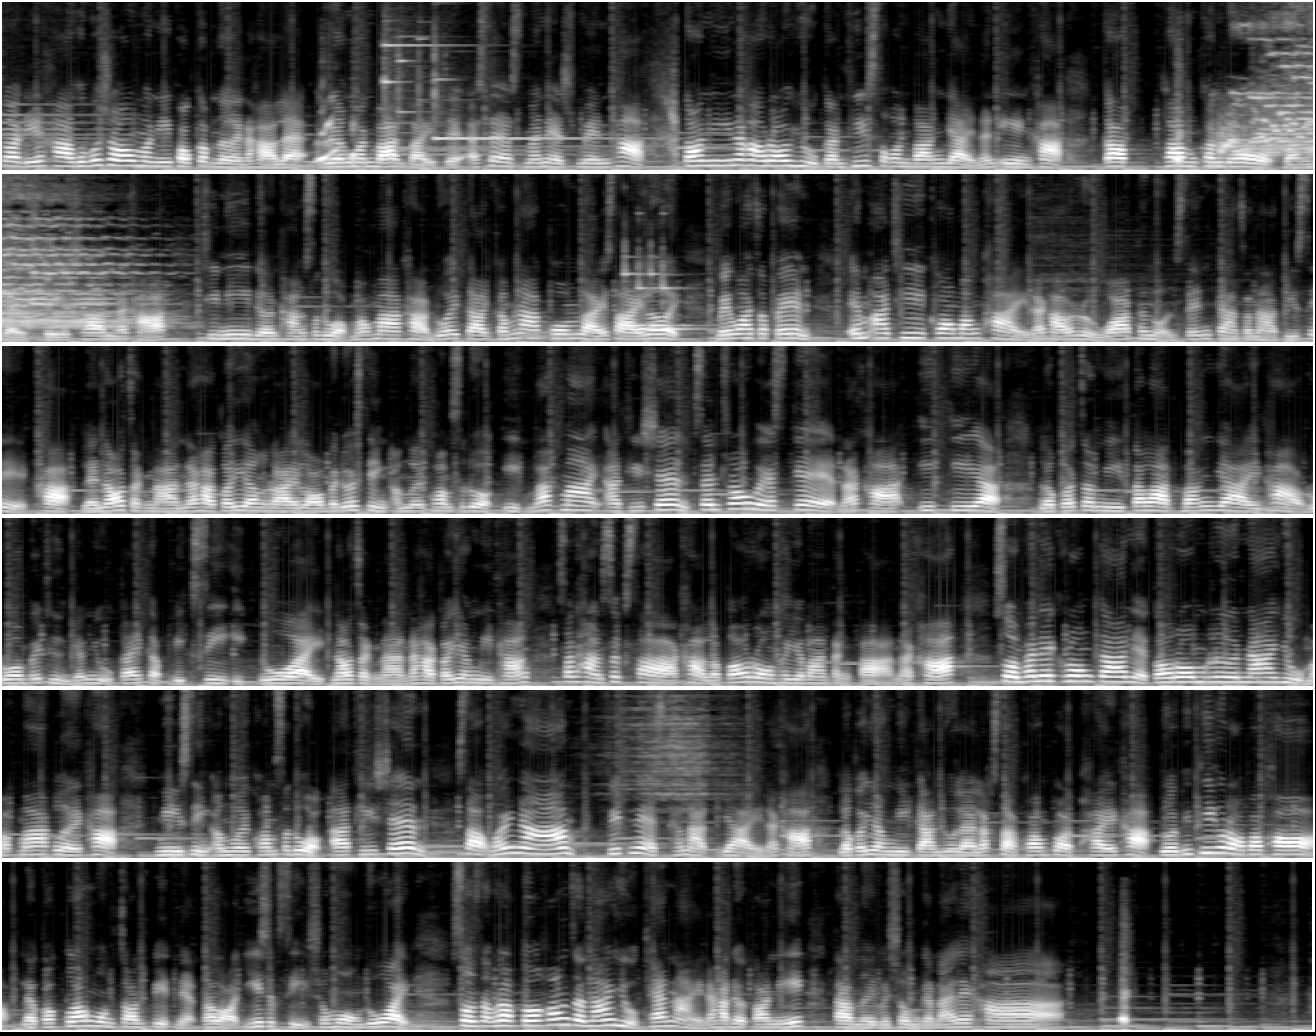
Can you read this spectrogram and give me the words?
สวัสดีค่ะ คุณผู้ชมวันนี้พบกับเนยนะคะ และเรื่องบ้านๆ by J Asset Management ค่ะ ตอนนี้นะคะเราอยู่กันที่โซนบางใหญ่นั่นเองค่ะ กับพลัมคอนโดบางใหญ่สเตชันนะคะ ที่นี่เดินทางสะดวกมาก ๆ ค่ะ ด้วยการคมนาคมหลายสายเลย ไม่ว่าจะเป็น MRT คลองบางไผ่นะคะ หรือว่าถนนเส้นกาญจนาพิเศษค่ะ และนอกจากนั้นนะคะ ก็ยังรายล้อมไปด้วยสิ่งอำนวยความสะดวกอีกมากมาย อาทิเช่น Central Westgate นะคะอีเกียแล้วก็จะมีตลาดบางใหญ่ค่ะ รวมไปถึงยังอยู่ใกล้กับ Big C อีกด้วย นอกจากนั้นนะคะ ก็ยังมีทั้งสถานศึกษาค่ะ แล้วก็โรงพยาบาลต่างๆนะคะ ส่วนภายในโครงการเนี่ยก็ร่มรื่นน่าอยู่มากๆเลยค่ะ มีสิ่งอำนวยความความสะดวกอาทิเช่นสระว่ายน้ำฟิตเนสขนาดใหญ่นะคะ แล้วก็ยังมีการดูแลรักษาความปลอดภัยค่ะ โดยพี่ๆรอปภแล้วก็กล้องวงจรปิดเนี่ยตลอด 24 ชั่วโมงด้วย ส่วนสำหรับตัวห้องจะน่าอยู่แค่ไหนนะคะ เดี๋ยวตอนนี้ตามเนยไปชมกันได้เลยค่ะ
